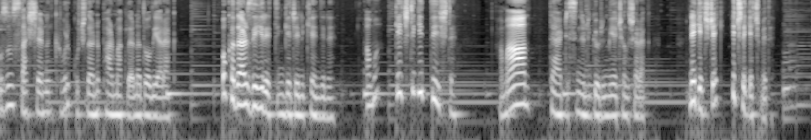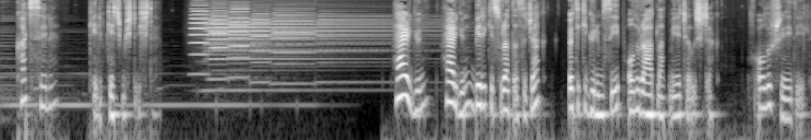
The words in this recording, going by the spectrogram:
uzun saçlarının kıvrık uçlarını parmaklarına dolayarak. O kadar zehir ettin geceni kendine. Ama geçti gitti işte. Aman derdi sinirli görünmeye çalışarak. Ne geçecek? Hiç de geçmedi. Kaç sene gelip geçmişti işte. Her gün, her gün bir iki surat asacak, öteki gülümseyip onu rahatlatmaya çalışacak. Olur şey değil.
